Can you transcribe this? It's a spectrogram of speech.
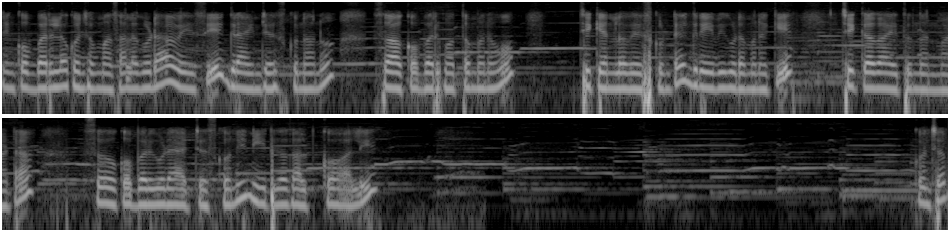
నేను కొబ్బరిలో కొంచెం మసాలా కూడా వేసి గ్రైండ్ చేసుకున్నాను. సో ఆ కొబ్బరి మొత్తం మనము చికెన్లో వేసుకుంటే గ్రేవీ కూడా మనకి చిక్కగా అవుతుందన్నమాట. సో కొబ్బరి కూడా యాడ్ చేసుకొని నీట్గా కలుపుకోవాలి. కొంచెం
